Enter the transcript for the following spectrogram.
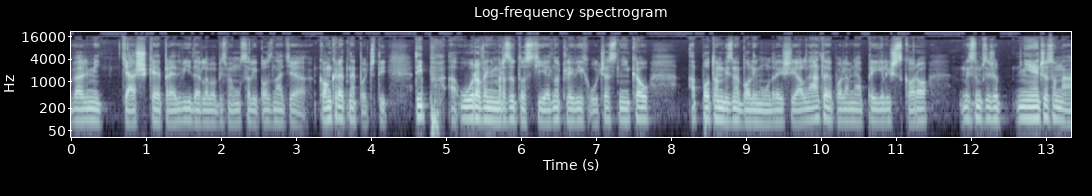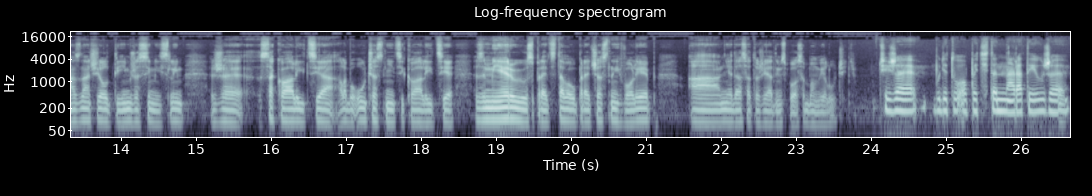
veľmi ťažké predvídať, lebo by sme museli poznať eh, konkrétne počty, typ a úroveň mrzutosti jednotlivých účastníkov a potom by sme boli múdrejší. Ale na to je podľa mňa príliš skoro. Myslím si, že niečo som naznačil tým, že si myslím, že sa koalícia alebo účastníci koalície zmierujú s predstavou predčasných volieb a nedá sa to žiadnym spôsobom vylúčiť. Čiže bude tu opäť ten narratív, že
